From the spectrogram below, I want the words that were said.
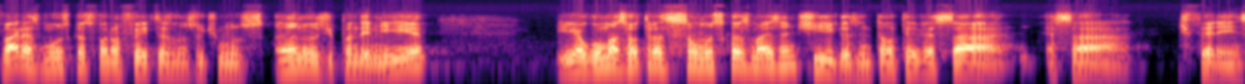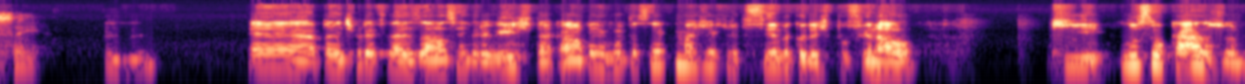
várias músicas foram feitas nos últimos anos de pandemia e algumas outras são músicas mais antigas, então teve essa, essa diferença aí. Uhum. É, para a gente poder finalizar a nossa entrevista, é uma pergunta sempre mais reflexiva que eu deixo para o final, que no seu caso,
